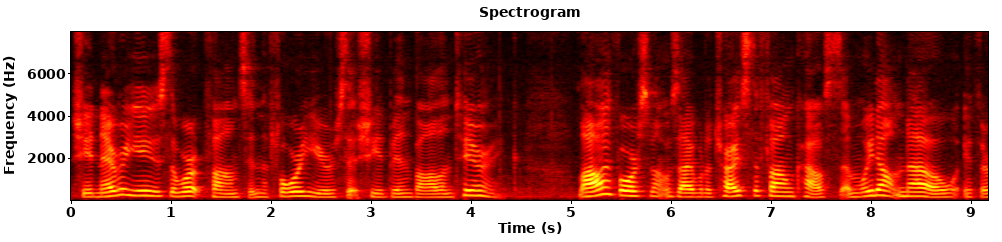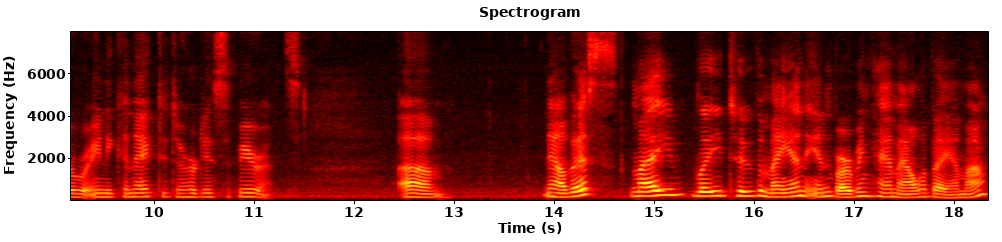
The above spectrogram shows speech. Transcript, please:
She had never used the work phones in the four years that she had been volunteering. Law enforcement was able to trace the phone calls, and we don't know if there were any connected to her disappearance. Um, now, this may lead to the man in Birmingham, Alabama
